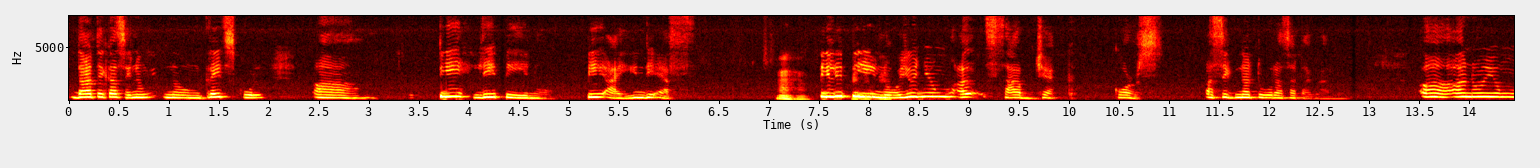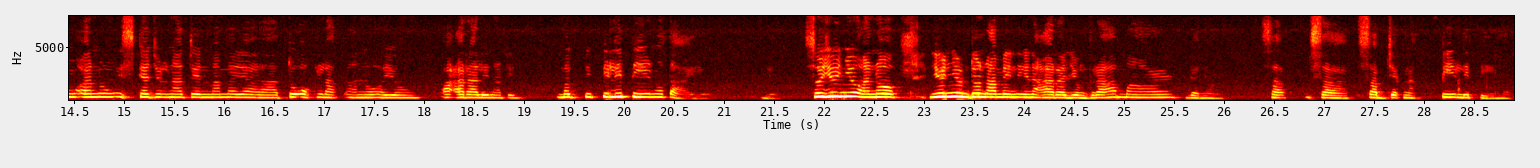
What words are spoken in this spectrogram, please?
Dati kasi nung nung grade school, ah Pilipino, PI, hindi F. Mhm. Pilipino, yun yung ah, subject course, asignatura sa Tagalog. Ah, ano yung anong schedule natin mamaya, ah, 2 o'clock, ano yung aaralin natin? Magpipilipino tayo. So yun yung ano, yun yung doon namin inaaral yung grammar, ganun, sa sa subject na Pilipino.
